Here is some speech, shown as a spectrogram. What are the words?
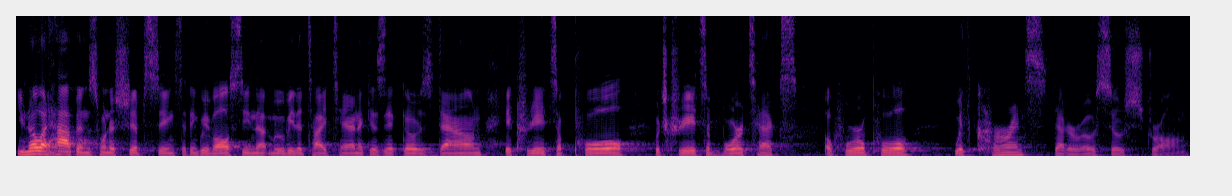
You know what happens when a ship sinks? I think we've all seen that movie, The Titanic. As it goes down, it creates a pull, which creates a vortex, a whirlpool with currents that are oh so strong.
